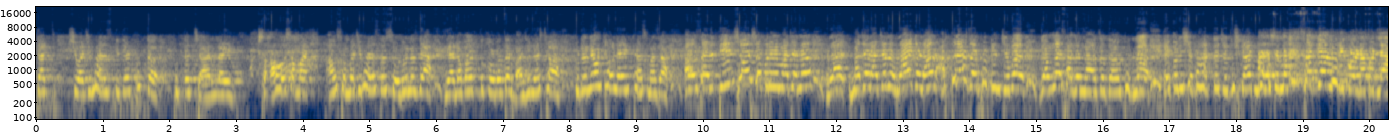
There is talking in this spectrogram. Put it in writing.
त्यात शिवाजी महाराज किती आहेत फक्त? फक्त चार लाईन अहो संभा अहो संभाजी महाराज तर सोडूनच द्या. ज्ञानोबा तुकोबा तर बाजूलाच ठेवा. कुठं नेऊन ठेवला इतिहास माझा? अहो साडेतीनशे वर्षापूर्वी माझ्यानं रा माझ्या राजानं रायगडावर अकरा हजार फुटून जीवन गंगासागर नावाचं तळ खुदलं. एकोणीसशे बहात्तरच्या दुष्काळात महाराष्ट्राला सगळ्या विहिरी कोरड्या पडल्या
